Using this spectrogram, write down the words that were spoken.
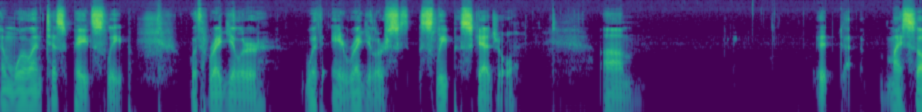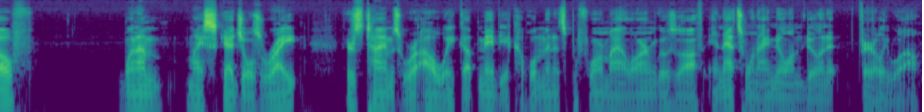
will anticipate sleep with regular with a regular s- sleep schedule. Um, it myself, when I'm my schedule's right, there's times where I'll wake up maybe a couple minutes before my alarm goes off, and that's when I know I'm doing it fairly well.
